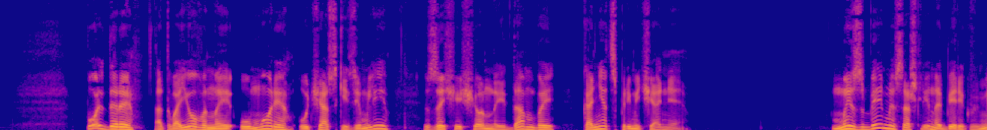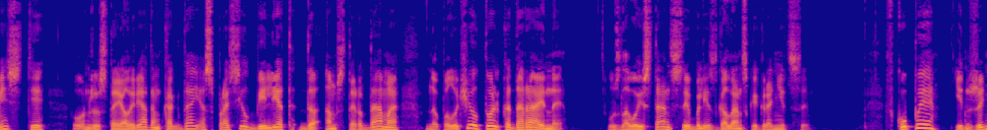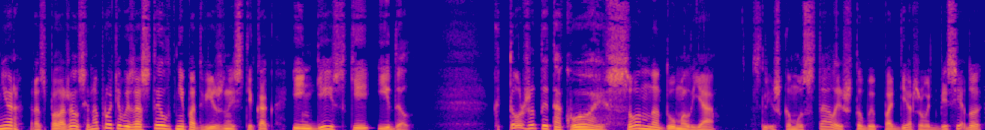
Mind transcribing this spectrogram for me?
Польдеры отвоеванные у моря участки земли, защищенные дамбой, конец примечания. Мы с Беми сошли на берег вместе, он же стоял рядом, когда я спросил билет до Амстердама, но получил только до Райны, узловой станции близ голландской границы. В купе инженер расположился напротив и застыл в неподвижности, как индийский идол. «Кто же ты такой?» — сонно думал я. Слишком усталый, чтобы поддерживать беседу,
